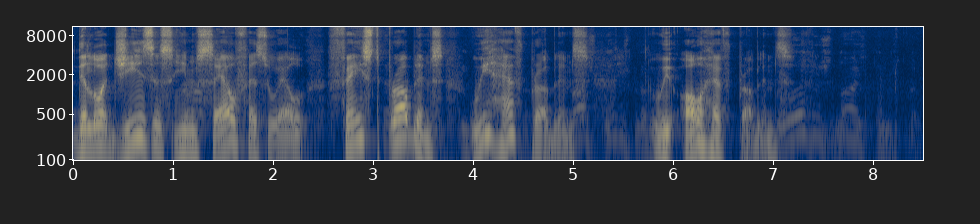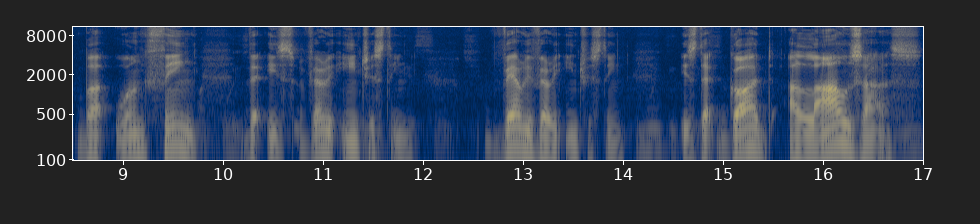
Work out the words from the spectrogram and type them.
The Lord Jesus himself as well faced problems. We have problems. We all have problems. But one thing that is very interesting, very, very interesting, is that God allows us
